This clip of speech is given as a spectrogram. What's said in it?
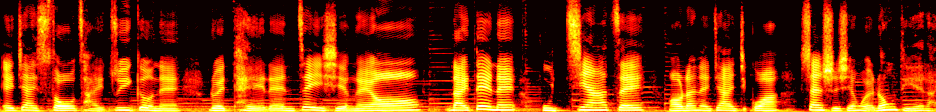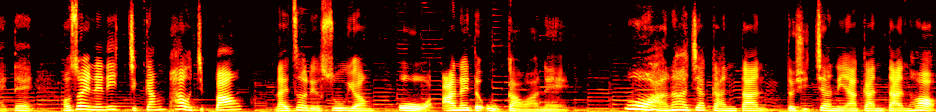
而且蔬菜水果呢来提炼制成的哦。内底呢有加济哦，咱的遮一寡膳食纤维拢伫咧内底。哦，所以呢，你一缸泡一包来做着使用，哦，安尼就有够安尼。哇，那遮简单，就是遮尔啊简单吼。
